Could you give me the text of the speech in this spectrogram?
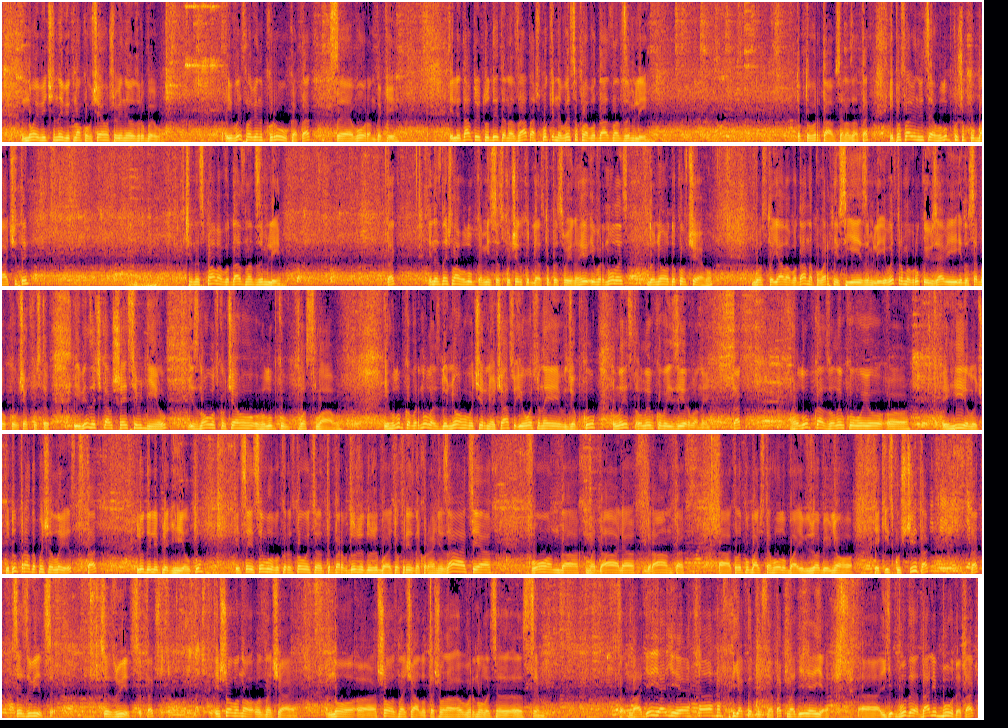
Ной відчинив вікно ковчегу, що він його зробив. І вислав він крука, так? Це ворон такий. І літав той туди та назад, аж поки не висохла вода з над землі. Тобто вертався назад, так? І послав він від це голубку, щоб побачити, чи не спала вода з над землі. Так? І не знайшла голубка місця спочинку для стопи своєї ноги і вернулась до нього до ковчегу, бо стояла вода на поверхні всієї землі. І вистромив руку і взяв її, і до себе в ковчег пустив. І він зачекав ще сім днів, і знову з ковчегу голубку послав. І голубка вернулась до нього вечірнього часу, і ось у неї в дзьобку лист оливковий зірваний. Так? Голубка з оливковою е, гілочкою. Тут, правда, пише лист, так? Люди ліплять гілку. І цей символ використовується тепер в дуже-дуже багатьох різних організаціях, фондах, медалях, грантах. А коли побачите голуба і в зьобі в нього якісь кущі, так? так? Це звідси. Це звідси, так? Що це воно може значити? І що воно означає? Ну, е, що означало те, що вона вернулася е, з цим? Надія є. Як та пісня, так? Надія є. Е, Буде, далі буде, так?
